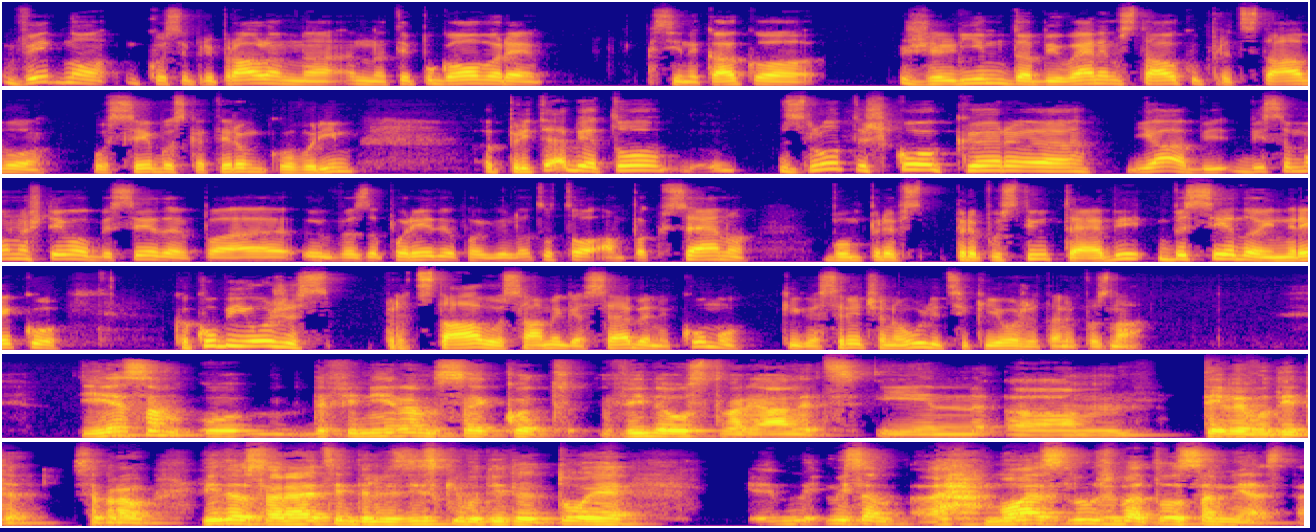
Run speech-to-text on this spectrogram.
Vedno, ko se pripravljam na, na te pogovore, si nekako želim, da bi v enem stavku predstavil osebo, s katero govorim. Pri tebi je to zelo težko, ker ja, bi, bi samo našteval besede, pa v zaporedju pa bi bilo to, to ampak vseeno bom pre, prepustil tebi besedo in rekel, kako bi jo že predstavil samega sebe nekomu, ki ga sreča na ulici, ki jo že ta ne pozna. Jaz sem definiram se kot video ustvarjalec in um, TV voditelj. Se pravi, video ustvarjalec in televizijski voditelj, to je, mislim, moja služba, to sem jaz.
